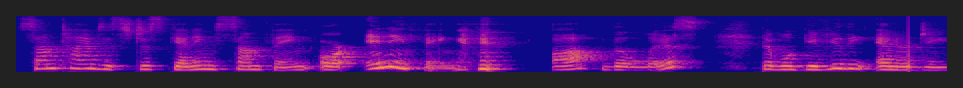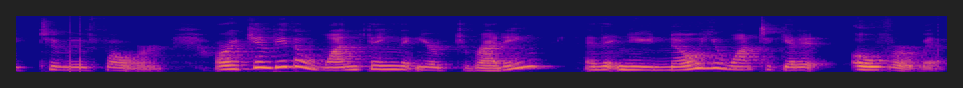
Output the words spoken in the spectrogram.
Sometimes it's just getting something or anything off the list that will give you the energy to move forward. Or it can be the one thing that you're dreading and that you know you want to get it over with.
